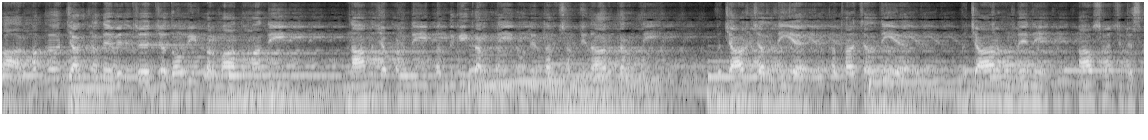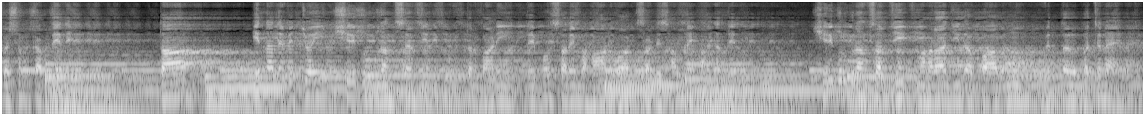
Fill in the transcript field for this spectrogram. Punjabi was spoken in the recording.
ਧਾਰਮਿਕ ਜਗਤ ਦੇ ਵਿੱਚ ਜਦੋਂ ਵੀ ਪਰਮਾਤਮਾ ਦੀ ਨਾਮ ਜਪਣ ਦੀ, ਬੰਦਗੀ ਕਰਨ ਦੀ, ਉਹਦੇ ਦਰਸ਼ਨ ਦੀਦਾਰ ਕਰਨ ਦੀ ਵਿਚਾਰ ਚੱਲਦੀ ਹੈ, ਕਥਾ ਚੱਲਦੀ ਹੈ, ਵਿਚਾਰ ਹੁੰਦੇ ਨੇ, ਆਪਸ ਵਿੱਚ ਡਿਸਕਸ਼ਨ ਕਰਦੇ ਨੇ, ਤਾਂ ਇਹਨਾਂ ਦੇ ਵਿੱਚੋਂ ਹੀ ਸ੍ਰੀ ਗੁਰੂ ਗ੍ਰੰਥ ਸਾਹਿਬ ਜੀ ਦੀ ਪਵਿੱਤਰ ਬਾਣੀ ਦੇ ਬਹੁਤ ਸਾਰੇ ਮਹਾਨ ਵਾਕ ਸਾਡੇ ਸਾਹਮਣੇ ਆ ਜਾਂਦੇ ਨੇ। ਸ੍ਰੀ ਗੁਰੂ ਗ੍ਰੰਥ ਸਾਹਿਬ ਜੀ ਮਹਾਰਾਜ ਜੀ ਦਾ ਪਾਵਨ ਪਵਿੱਤਰ ਬਚਨ ਹੈ।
